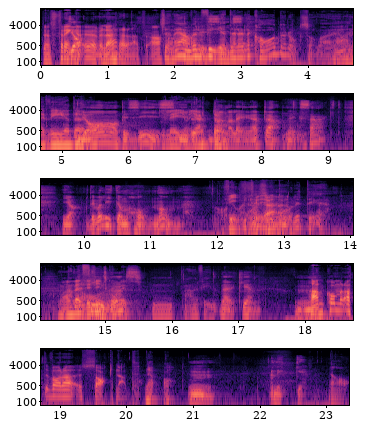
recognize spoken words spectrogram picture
Den stränga Ja. överläraren alltså. Ja. Sen är han väl precis. veder eller kader också va? Ja, han är veder. Ja, precis. I Lejonhjärta. Lejonhjärta. Exakt. Ja, det var lite om honom. Fint. Det var inte så dåligt det. Han var en väldigt fin skådis. Mm, han är fin. Verkligen. Mm. Han kommer att vara saknad. Ja. Mm. Mycket. Ja.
